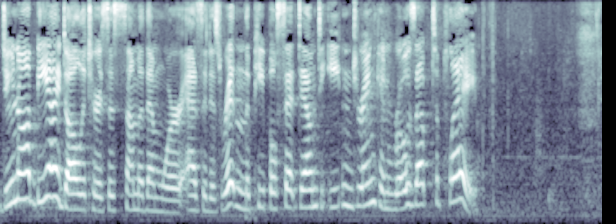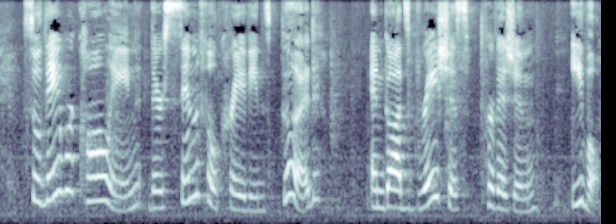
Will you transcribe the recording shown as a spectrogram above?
Do not be idolaters as some of them were. As it is written, the people sat down to eat and drink and rose up to play. So they were calling their sinful cravings good and God's gracious provision evil.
